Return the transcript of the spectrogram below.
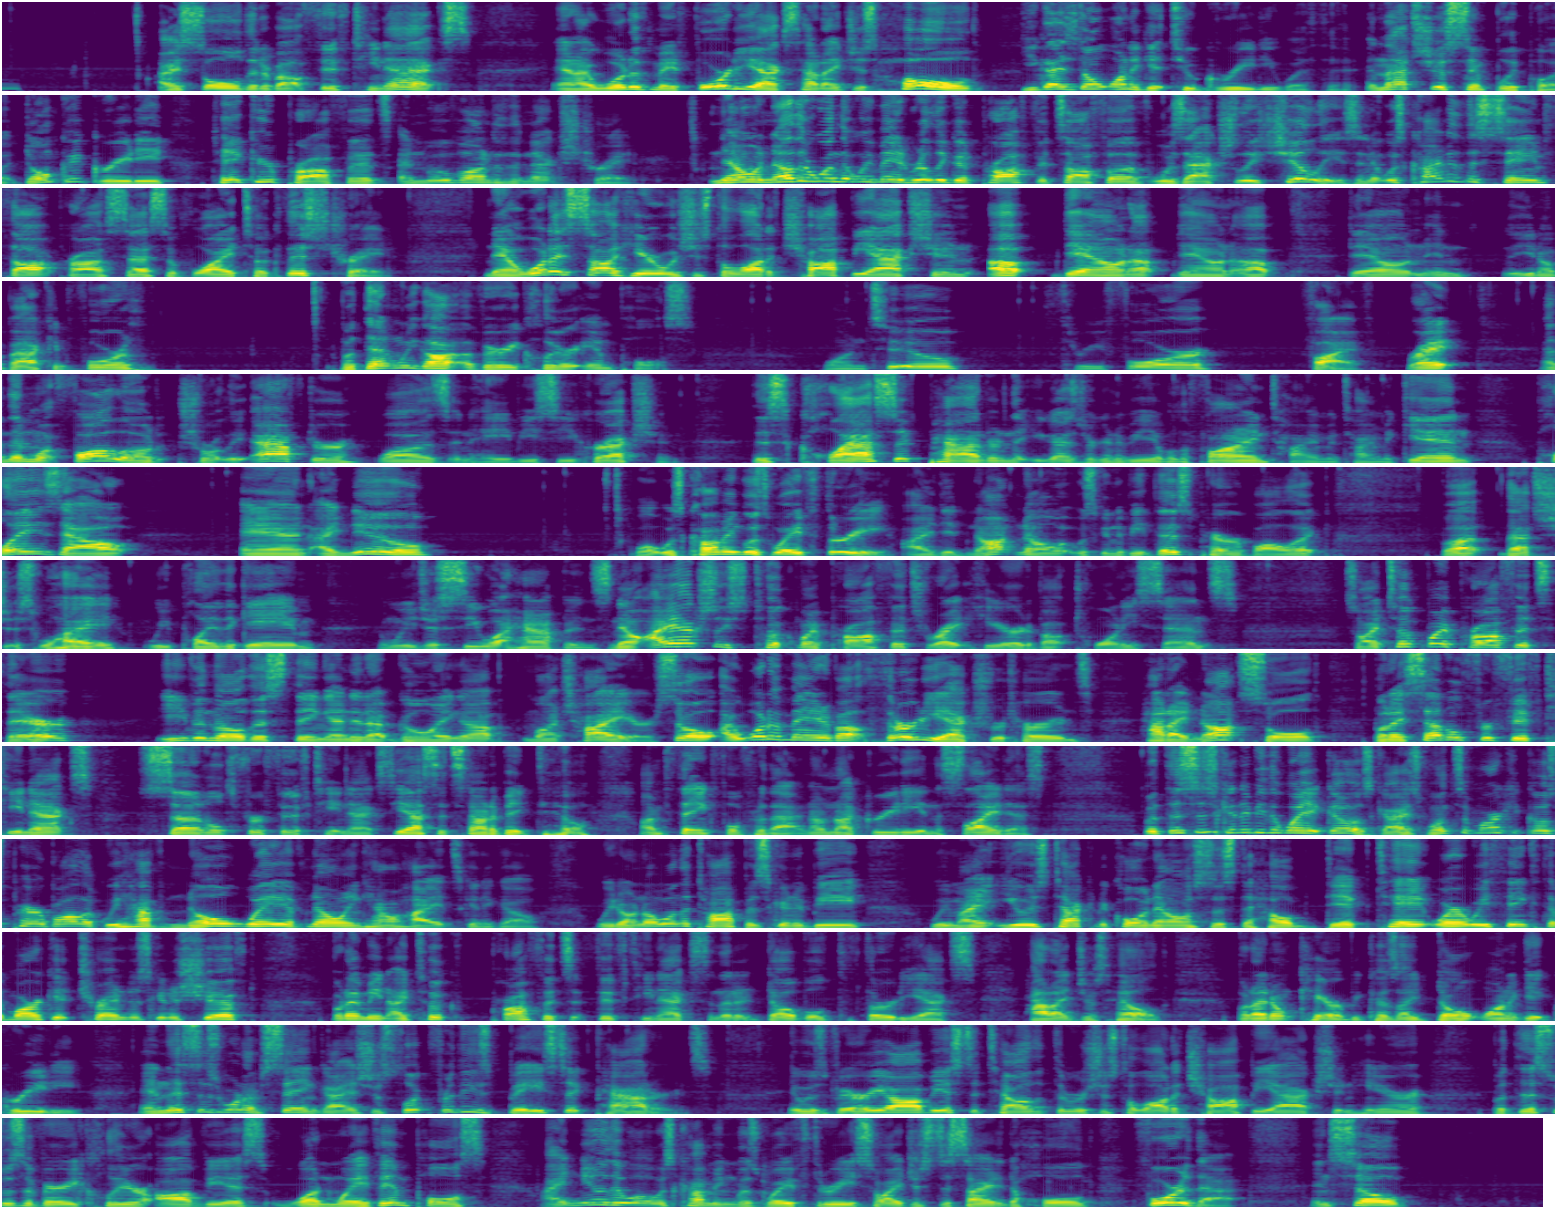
I sold at about 15x, and I would have made 40x had I just hold, you guys don't want to get too greedy with it. And that's just simply put. Don't get greedy, take your profits, and move on to the next trade. Now, another one that we made really good profits off of was actually Chiliz, and it was kind of the same thought process of why I took this trade. Now, what I saw here was just a lot of choppy action, up, down, up, down, up, down, and, you know, back and forth. But then we got a very clear impulse. One, two, three, four, five, right? And then what followed shortly after was an ABC correction. This classic pattern that you guys are going to be able to find time and time again plays out, and I knew what was coming was wave 3. I did not know it was going to be this parabolic, but that's just why we play the game and we just see what happens. Now, I actually took my profits right here at about 20 cents. So I took my profits there, even though this thing ended up going up much higher. So I would have made about 30x returns had I not sold, but I settled for 15x, settled for 15x. Yes, it's not a big deal. I'm thankful for that, and I'm not greedy in the slightest. But this is going to be the way it goes, guys. Once a market goes parabolic, we have no way of knowing how high it's going to go. We don't know when the top is going to be. We might use technical analysis to help dictate where we think the market trend is going to shift. But I mean, I took profits at 15x and then it doubled to 30x had I just held. But I don't care because I don't want to get greedy. And this is what I'm saying, guys. Just look for these basic patterns. It was very obvious to tell that there was just a lot of choppy action here, but this was a very clear, obvious one wave impulse. I knew that what was coming was wave three, so I just decided to hold for that. And so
